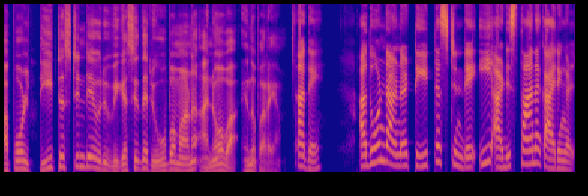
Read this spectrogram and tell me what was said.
അപ്പോൾ ടി ടെസ്റ്റിന്റെ ഒരു വികസിത രൂപമാണ് അനോവ എന്ന് പറയാം. അതെ. അതുകൊണ്ടാണ് ടി ടെസ്റ്റിന്റെ ഈ അടിസ്ഥാന കാര്യങ്ങൾ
